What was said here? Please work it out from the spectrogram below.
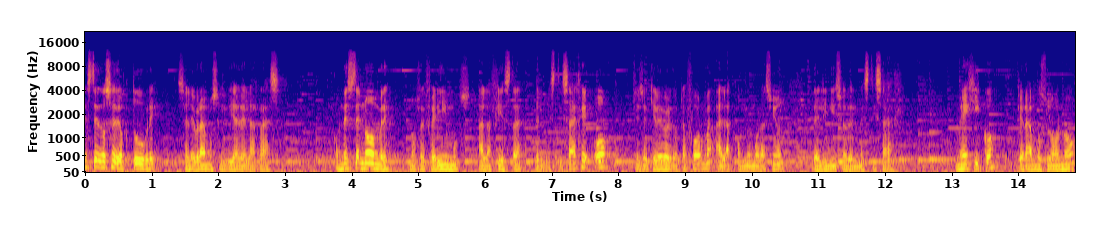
Este 12 de octubre celebramos el Día de la Raza. Con este nombre nos referimos a la fiesta del mestizaje o, si se quiere ver de otra forma, a la conmemoración del inicio del mestizaje. México, querámoslo o no,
